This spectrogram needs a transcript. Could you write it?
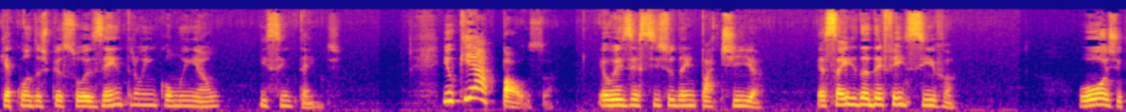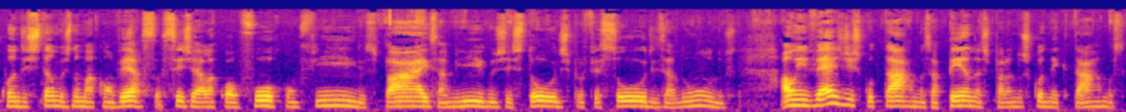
que é quando as pessoas entram em comunhão e se entendem. E o que é a pausa? É o exercício da empatia, é sair da defensiva. Hoje, quando estamos numa conversa, seja ela qual for, com filhos, pais, amigos, gestores, professores, alunos, ao invés de escutarmos apenas para nos conectarmos,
